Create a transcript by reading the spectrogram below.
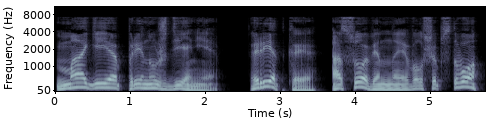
Магия принуждения. Редкая, особенное волшебство,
